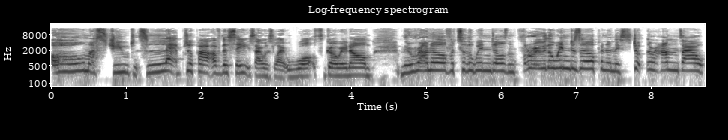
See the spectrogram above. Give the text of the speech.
all my students leapt up out of the seats. I was like what's going on? And they ran over to the windows and threw the windows open and they stuck their hands out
